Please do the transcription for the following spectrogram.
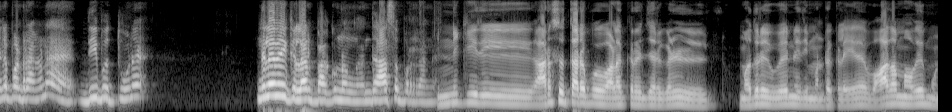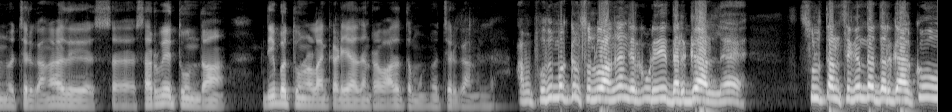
என்ன பண்ணுறாங்கன்னா தீபத்தூணை நிலவைக்கலான்னு பார்க்கணும் அவங்க வந்து ஆசைப்படுறாங்க. இன்னைக்கு இது அரசு தரப்பு வழக்கறிஞர்கள் மதுரை உயர்நீதிமன்ற கிளையை வாதமாகவே முன் வச்சிருக்காங்க. அது ச சர்வே தூண் தான். தீபத்தூணெல்லாம் கிடையாதுன்ற வாதத்தை முன் வச்சுருக்காங்கல்ல. அப்போ பொதுமக்கள் சொல்லுவாங்க அங்கே இருக்கக்கூடிய தர்கா இல்லை சுல்தான் சிகந்தர் தர்காவுக்கும்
